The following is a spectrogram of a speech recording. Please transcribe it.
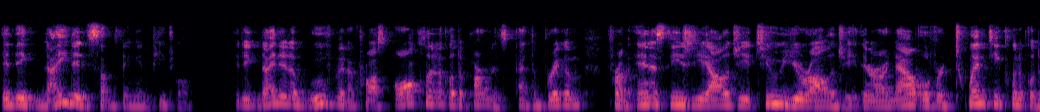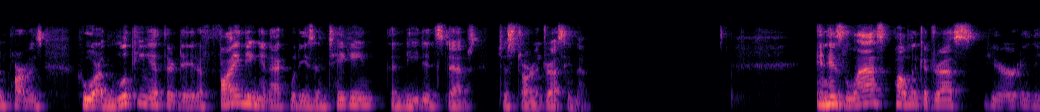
it ignited something in people. It ignited a movement across all clinical departments at the Brigham from anesthesiology to urology. There are now over 20 clinical departments who are looking at their data, finding inequities and taking the needed steps to start addressing them. In his last public address here in the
